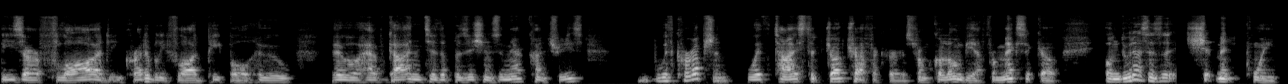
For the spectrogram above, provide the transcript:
These are flawed, incredibly flawed people who who have gotten to the positions in their countries with corruption, with ties to drug traffickers from Colombia, from Mexico. Honduras is a shipment point.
